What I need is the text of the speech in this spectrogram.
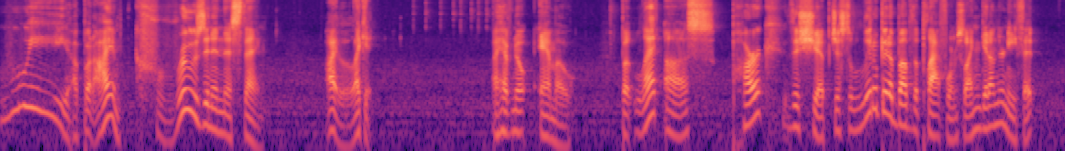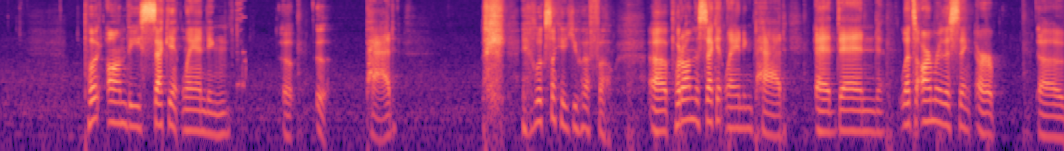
Wee, but I am cruising in this thing. I like it. I have no ammo. But let us park the ship just a little bit above the platform so I can get underneath it. Put on the second landing uh, uh, pad. it looks like a UFO. Uh, put on the second landing pad, and then let's armor this thing, or uh,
